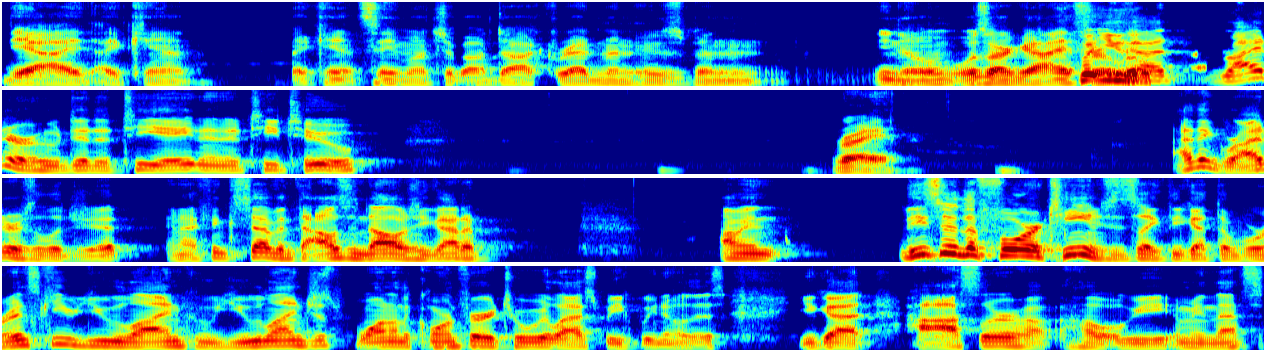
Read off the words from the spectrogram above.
Yeah, I, I, can't. I can't say much about Doc Redman, who's been, you know, was our guy. but you got Ryder, who did a T eight and a T two. Right. I think Ryder's legit, and I think seven thousand dollars. You got to. I mean, these are the four teams. It's like you got the Werenski Uihlein, who Uihlein just won on the Corn Ferry Tour last week. We know this. You got Hossler, Hoge. I mean, that's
